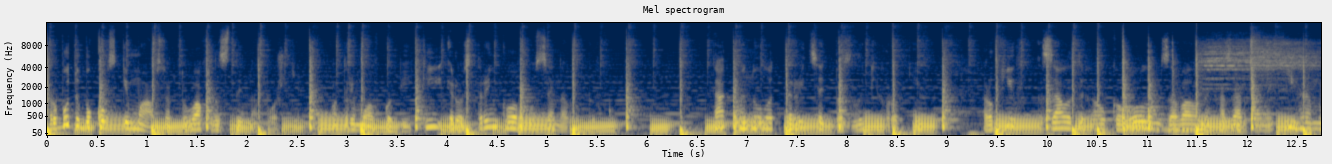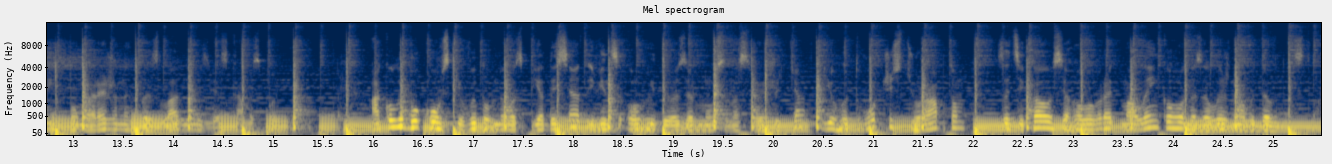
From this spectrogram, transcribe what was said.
Роботу Буковський мав, сортував листи на пошті, отримував копійки і розтринькував усе на випивку. Так минуло 30 безликих років. Років залитих алкоголем, завалених азартними іграми помережених безладними зв'язками з повітрям. А коли Буковський виповнилось 50 і він з огидою озирнувся на своє життя, його творчістю раптом зацікавився головред маленького незалежного видавництва.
